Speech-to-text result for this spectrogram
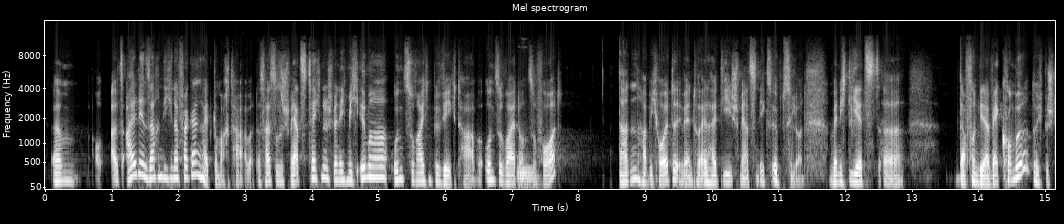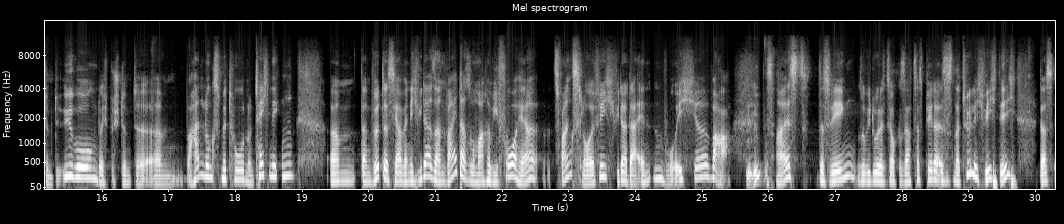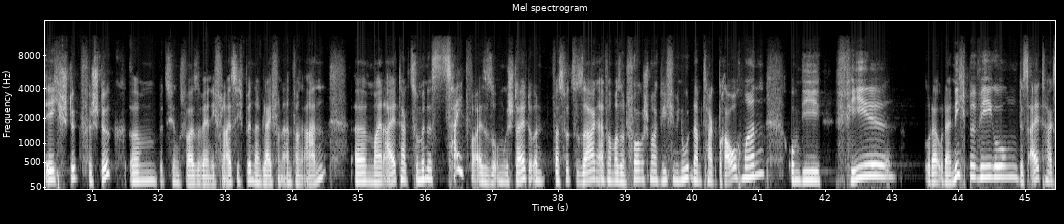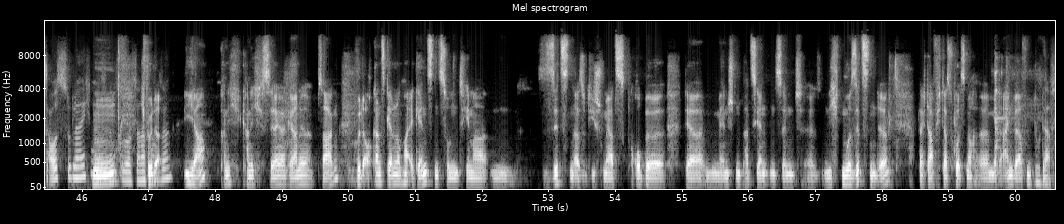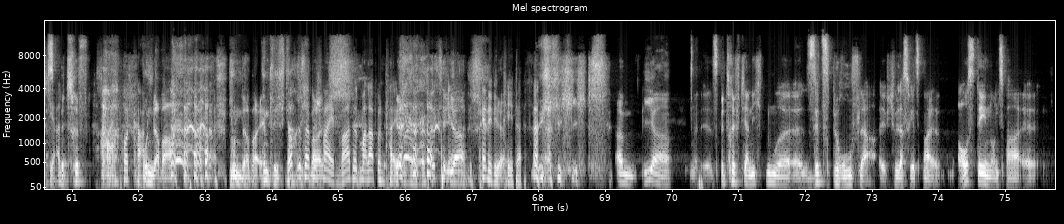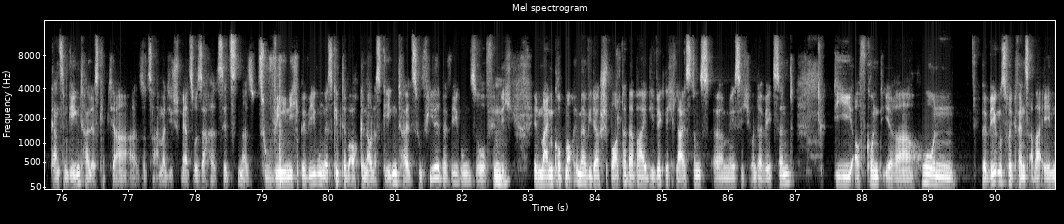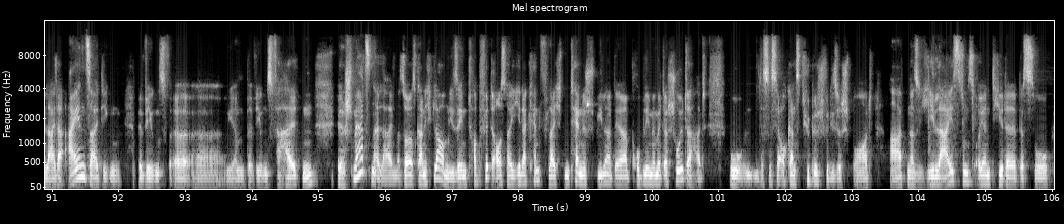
ähm, als all den Sachen, die ich in der Vergangenheit gemacht habe. Das heißt also schmerztechnisch, wenn ich mich immer unzureichend bewegt habe und so weiter mhm. und so fort, dann habe ich heute eventuell halt die Schmerzen XY. Und wenn ich die jetzt äh, davon wieder wegkomme durch bestimmte Übungen, durch bestimmte ähm, Behandlungsmethoden und Techniken, ähm, dann wird es ja, wenn ich wieder dann weiter so mache wie vorher, zwangsläufig wieder da enden, wo ich äh, war. Mhm. Das heißt, deswegen, so wie du das ja auch gesagt hast, Peter, ist es natürlich wichtig, dass ich Stück für Stück, ähm, beziehungsweise wenn ich fleißig bin, dann gleich von Anfang an, äh, meinen Alltag zumindest zeitweise so umgestalte. Und was würdest du sagen? Einfach mal so ein Vorgeschmack, wie viele Minuten am Tag braucht man, um die Fehl oder, oder Nichtbewegung des Alltags auszugleichen? Mhm. ich würde, sagen? Ja, kann ich, kann ich sehr gerne sagen. Ich würde auch ganz gerne nochmal ergänzen zum Thema hm, Sitzen. Also die Schmerzgruppe der Menschen, Patienten sind äh, nicht nur Sitzende. Vielleicht darf ich das kurz noch äh, mit einwerfen. Du darfst es betrifft. Ah, Podcast. Wunderbar, wunderbar. Endlich. Doch ist er mal. bescheiden. Wartet mal ab und pfeifen. ja, ich kenne den ja. Peter. ähm, ja es betrifft ja nicht nur äh, Sitzberufler. Ich will das jetzt mal ausdehnen und zwar äh, ganz im Gegenteil. Es gibt ja sozusagen einmal die Schmerzursache Sitzen, also zu wenig Bewegung. Es gibt aber auch genau das Gegenteil, zu viel Bewegung. So finde mhm. ich in meinen Gruppen auch immer wieder Sportler dabei, die wirklich leistungsmäßig unterwegs sind, die aufgrund ihrer hohen Bewegungsfrequenz, aber eben leider einseitigen Bewegungs, äh, äh, ihrem Bewegungsverhalten äh, Schmerzen erleiden. Man soll das gar nicht glauben. Die sehen topfit aus, weil jeder kennt vielleicht einen Tennisspieler, der Probleme mit der Schulter hat. Wo, das ist ja auch ganz typisch für diese Sportarten. Also je leistungsorientierter, desto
